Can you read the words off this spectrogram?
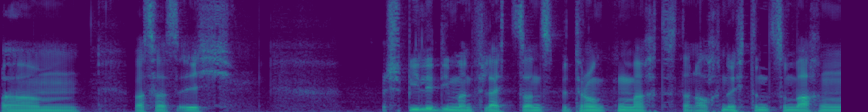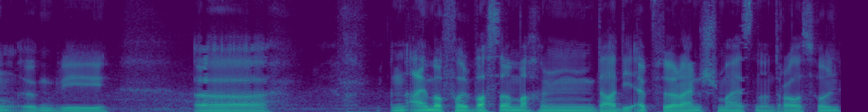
Ähm, was weiß ich, Spiele, die man vielleicht sonst betrunken macht, dann auch nüchtern zu machen, irgendwie äh, einen Eimer voll Wasser machen, da die Äpfel reinschmeißen und rausholen.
